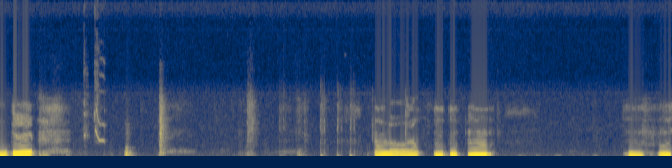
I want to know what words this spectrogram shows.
Ok. Allora. Mm, mm, mm. Mhm.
